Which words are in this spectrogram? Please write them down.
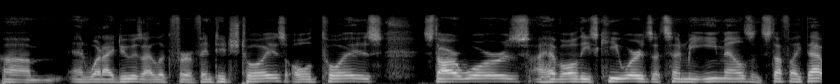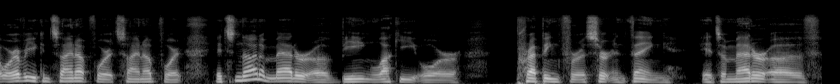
Um, and what I do is I look for vintage toys, old toys, Star Wars. I have all these keywords that send me emails and stuff like that. Wherever you can sign up for it, sign up for it. It's not a matter of being lucky or prepping for a certain thing. It's a matter of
